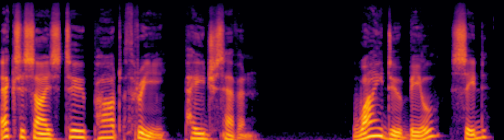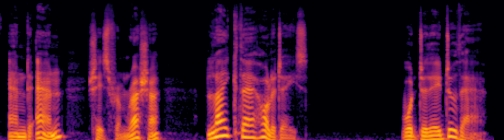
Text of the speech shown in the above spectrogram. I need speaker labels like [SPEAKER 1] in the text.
[SPEAKER 1] Exercise 2, Part 3, page 7. Why do Bill, Sid and Anne, she's from Russia, like their holidays? What do they do there?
